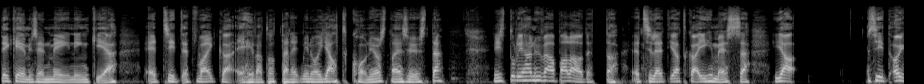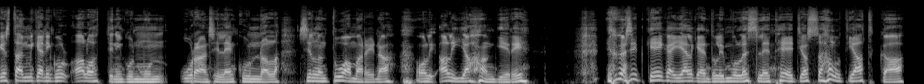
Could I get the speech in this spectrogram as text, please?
tekemisen meininkiä. Että et vaikka eivät ottaneet minua jatkoon jostain syystä, niin sit tuli ihan hyvää palautetta, että sille, että jatka ihmeessä. Ja sitten oikeastaan mikä niinku aloitti niinku mun uran silleen kunnolla, silloin tuomarina oli Ali Jahangiri, joka sitten keikan jälkeen tuli mulle silleen, että hei, et jos sä haluat jatkaa,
